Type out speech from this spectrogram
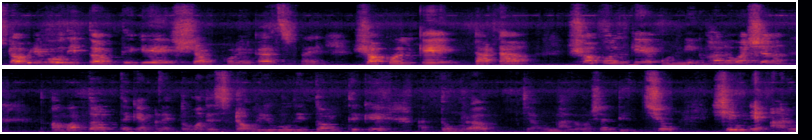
স্ট্রবেরি বৌদির তরফ থেকে সকলের কাছ মানে সকলকে টাটা। সকলকে অনেক ভালোবাসা। আমার তরফ থেকে মানে তোমাদের স্ট্রবেরি বৌদির তরফ থেকে, আর তোমরাও যেমন ভালোবাসা দিচ্ছ, সেমনি আরও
